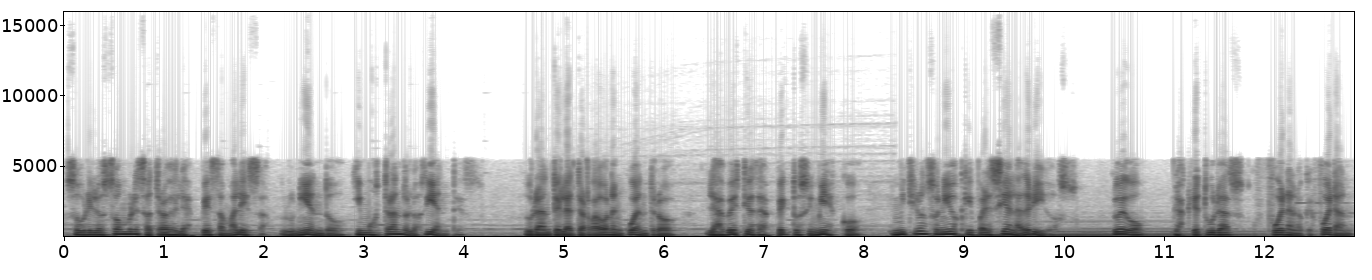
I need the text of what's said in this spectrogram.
sobre los hombres a través de la espesa maleza, gruñendo y mostrando los dientes. Durante el aterrador encuentro, las bestias de aspecto simiesco emitieron sonidos que parecían ladridos. Luego, las criaturas, fueran lo que fueran,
